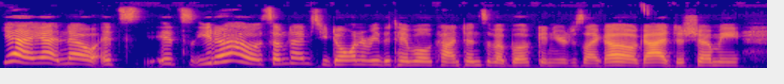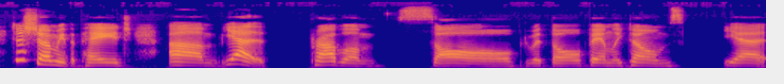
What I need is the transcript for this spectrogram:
Yeah, yeah, no, it's it's you know how sometimes you don't want to read the table of contents of a book and you're just like, "Oh god, just show me just show me the page." Um yeah, problem solved with the whole family tomes. Yeah,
